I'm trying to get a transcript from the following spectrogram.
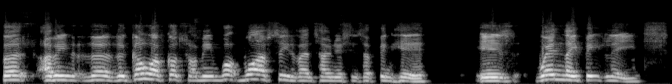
but I mean, the the goal I've got to. I mean, what what I've seen of Antonio since I've been here is when they beat Leeds,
